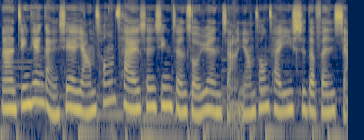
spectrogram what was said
那今天感谢杨聪才身心诊所院长杨聪才医师的分享。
